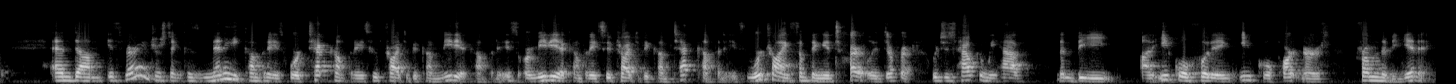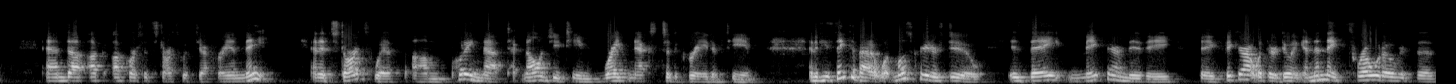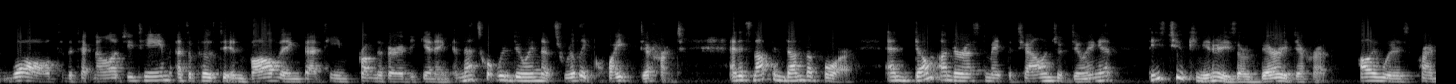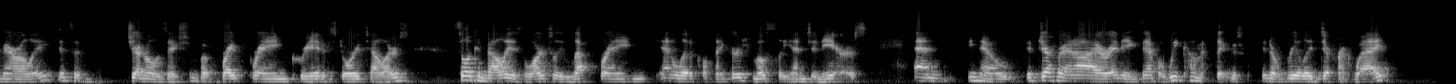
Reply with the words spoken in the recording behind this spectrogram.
And um, it's very interesting because many companies were tech companies who've tried to become media companies, or media companies who've tried to become tech companies. We're trying something entirely different, which is how can we have them be on equal footing, equal partners from the beginning. And uh, of course, it starts with Jeffrey and me. And it starts with um, putting that technology team right next to the creative team. And if you think about it, what most creators do is they make their movie, they figure out what they're doing, and then they throw it over the wall to the technology team as opposed to involving that team from the very beginning. And that's what we're doing that's really quite different. And it's not been done before. And don't underestimate the challenge of doing it. These two communities are very different. Hollywood is primarily, it's a generalization, but right brain creative storytellers. Silicon Valley is largely left brain analytical thinkers, mostly engineers. And, you know, if Jeffrey and I are any example, we come at things in a really different way.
